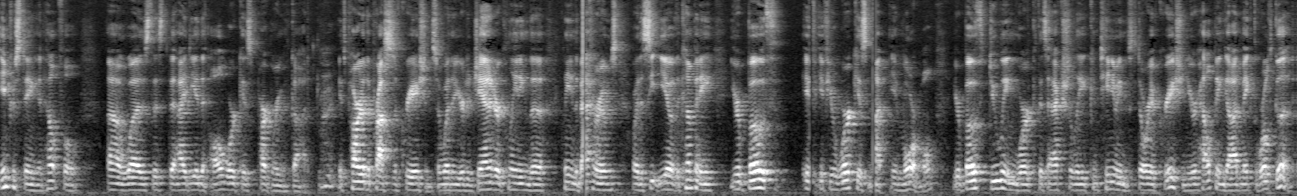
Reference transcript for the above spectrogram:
interesting and helpful uh, was this the idea that all work is partnering with God. Right. It's part of the process of creation. So whether you're the janitor cleaning the cleaning the bathrooms or the CEO of the company, you're both. If, if your work is not immoral, you're both doing work that's actually continuing the story of creation. You're helping God make the world good.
